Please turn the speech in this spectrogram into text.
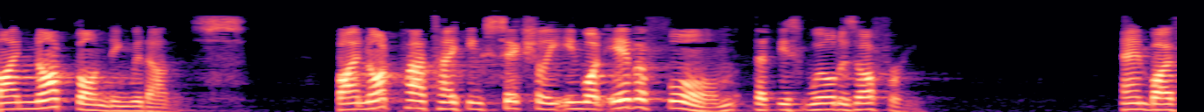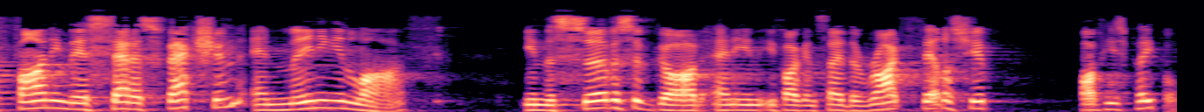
by not bonding with others, by not partaking sexually in whatever form that this world is offering, and by finding their satisfaction and meaning in life in the service of God and in, if I can say, the right fellowship of His people.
